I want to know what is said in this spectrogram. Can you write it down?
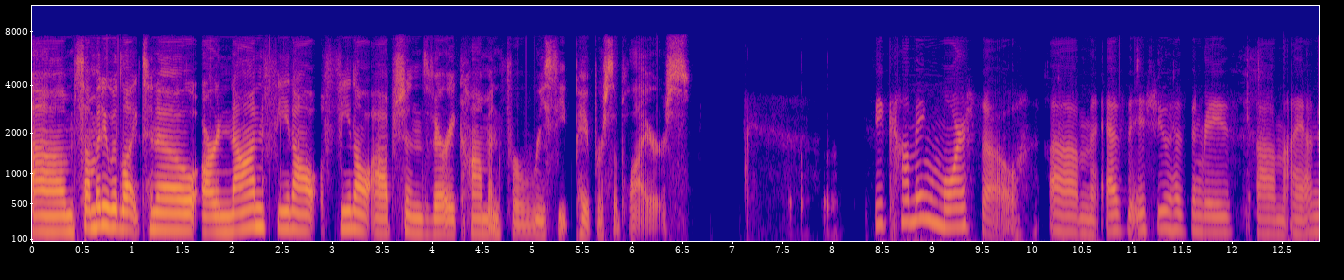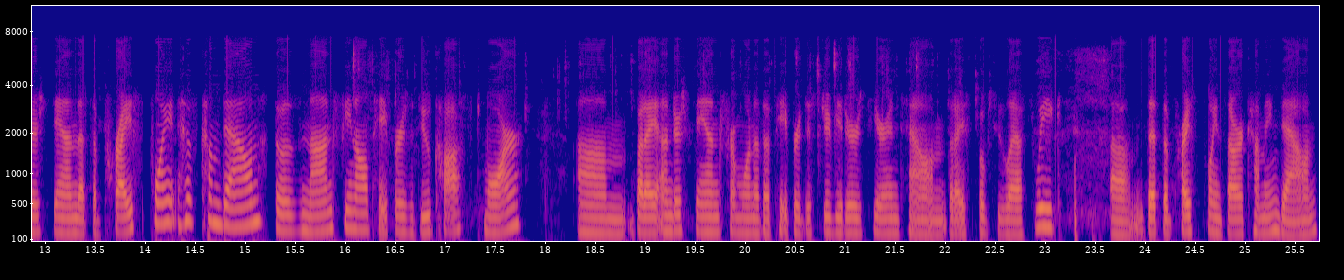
Um, somebody would like to know, are non-phenol phenol options very common for receipt paper suppliers? Becoming more so. Um, as the issue has been raised, um, I understand that the price point has come down. Those non-phenol papers do cost more. Um, but I understand from one of the paper distributors here in town that I spoke to last week um, that the price points are coming down.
